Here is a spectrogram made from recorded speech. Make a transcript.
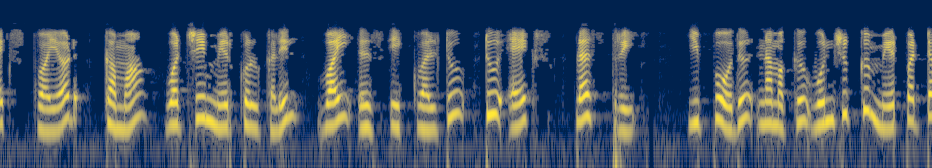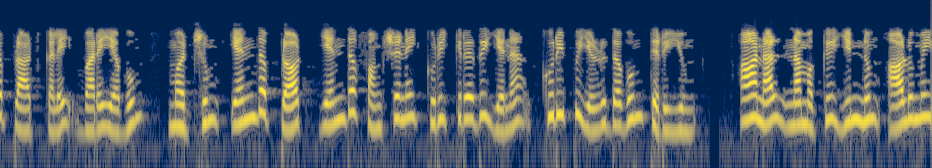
x squared, comma, ஒற்றை மேற்கோள்களில் y is equal to 2x plus 3 இப்போது நமக்கு ஒன்றுக்கு மேற்பட்ட பிளாட்களை வரையவும் மற்றும் எந்த ப்ளாட் எந்த பங்ஷன் ஐ குறிக்கிறது என குறிப்பு எழுதவும் தெரியும். ஆனால் நமக்கு இன்னும் ஆளுமை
